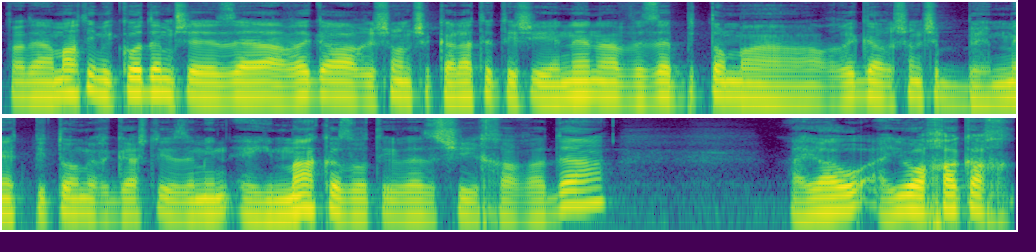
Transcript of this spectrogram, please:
אתה יודע, אמרתי מקודם שזה הרגע הראשון שקלטתי שהיא איננה, וזה פתאום הרגע הראשון שבאמת פתאום הרגשתי איזה מין אימה כזאת ואיזושהי חרדה. היו, היו אחר כך,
